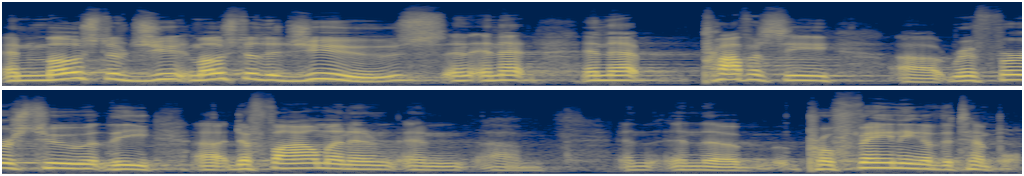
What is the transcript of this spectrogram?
And most of, Jew, most of the Jews in, in, that, in that prophecy uh, refers to the uh, defilement and, and, um, and, and the profaning of the temple.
